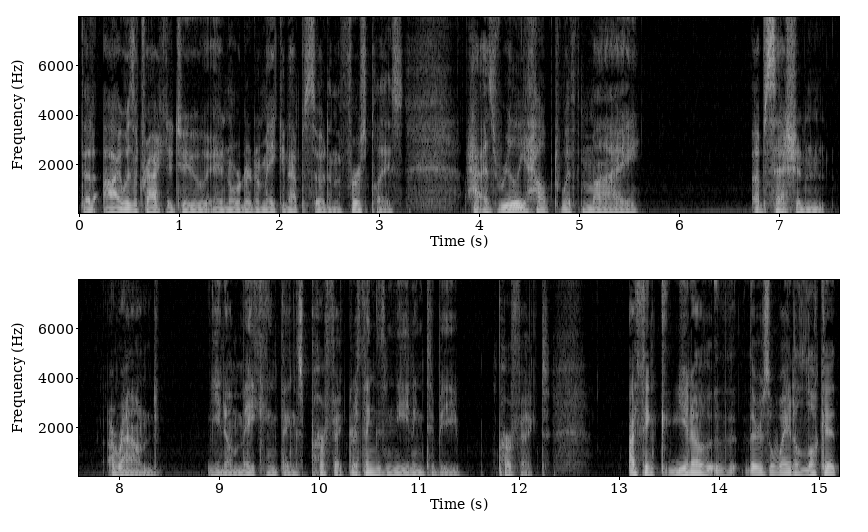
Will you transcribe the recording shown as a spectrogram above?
that I was attracted to in order to make an episode in the first place, has really helped with my obsession around you know making things perfect or things needing to be perfect. I think you know th- there's a way to look at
